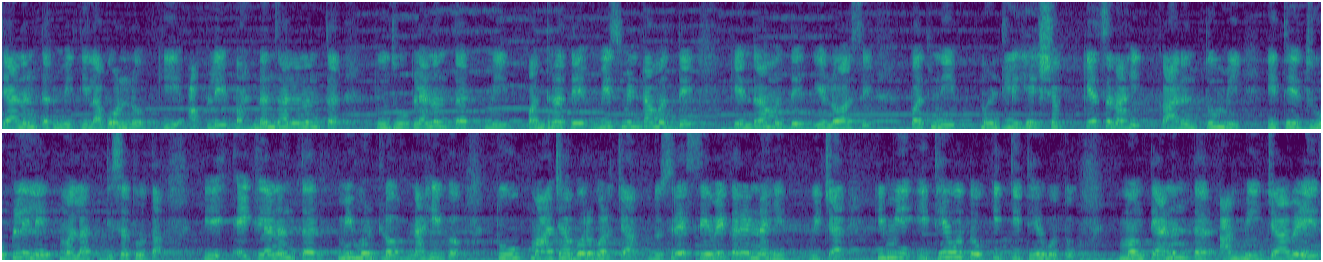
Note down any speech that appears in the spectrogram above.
त्यानंतर मी तिला बोललो की आपले भांडण झाल्यानंतर तू झोपल्यानंतर मी पंधरा ते वीस मिनिटामध्ये केंद्रामध्ये गेलो असेल. पत्नी म्हटली हे शक्यच नाही कारण तुम्ही इथे झोपलेले मला दिसत होता. हे ऐकल्यानंतर मी म्हटलो नाही ग तू माझ्याबरोबरच्या दुसऱ्या सेवेकऱ्यांनाही विचार की मी इथे होतो की तिथे होतो. मग त्यानंतर आम्ही ज्या वेळेस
